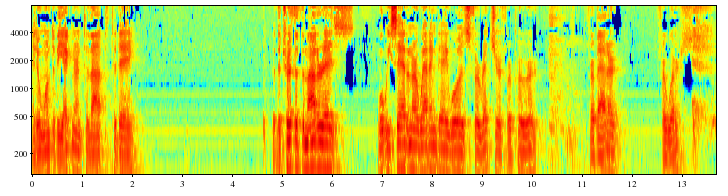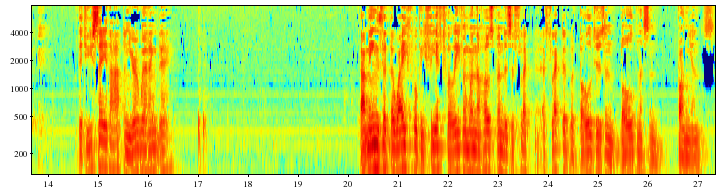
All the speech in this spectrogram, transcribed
I don't want to be ignorant to that today. But the truth of the matter is, what we said on our wedding day was for richer, for poorer, for better, for worse. Did you say that on your wedding day? That means that the wife will be faithful even when the husband is afflict- afflicted with bulges and baldness and bunions.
